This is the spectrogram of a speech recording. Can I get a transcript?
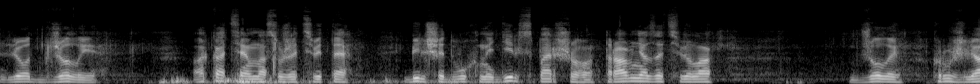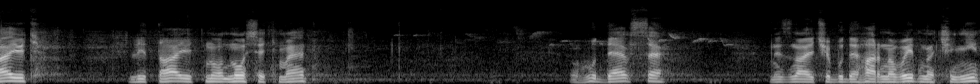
льот бджоли. Акація в нас вже цвіте більше двох неділь, з 1 травня зацвіла. Бджоли кружляють, літають, носять мед. Гуде все. Не знаю, чи буде гарно видно, чи ні.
